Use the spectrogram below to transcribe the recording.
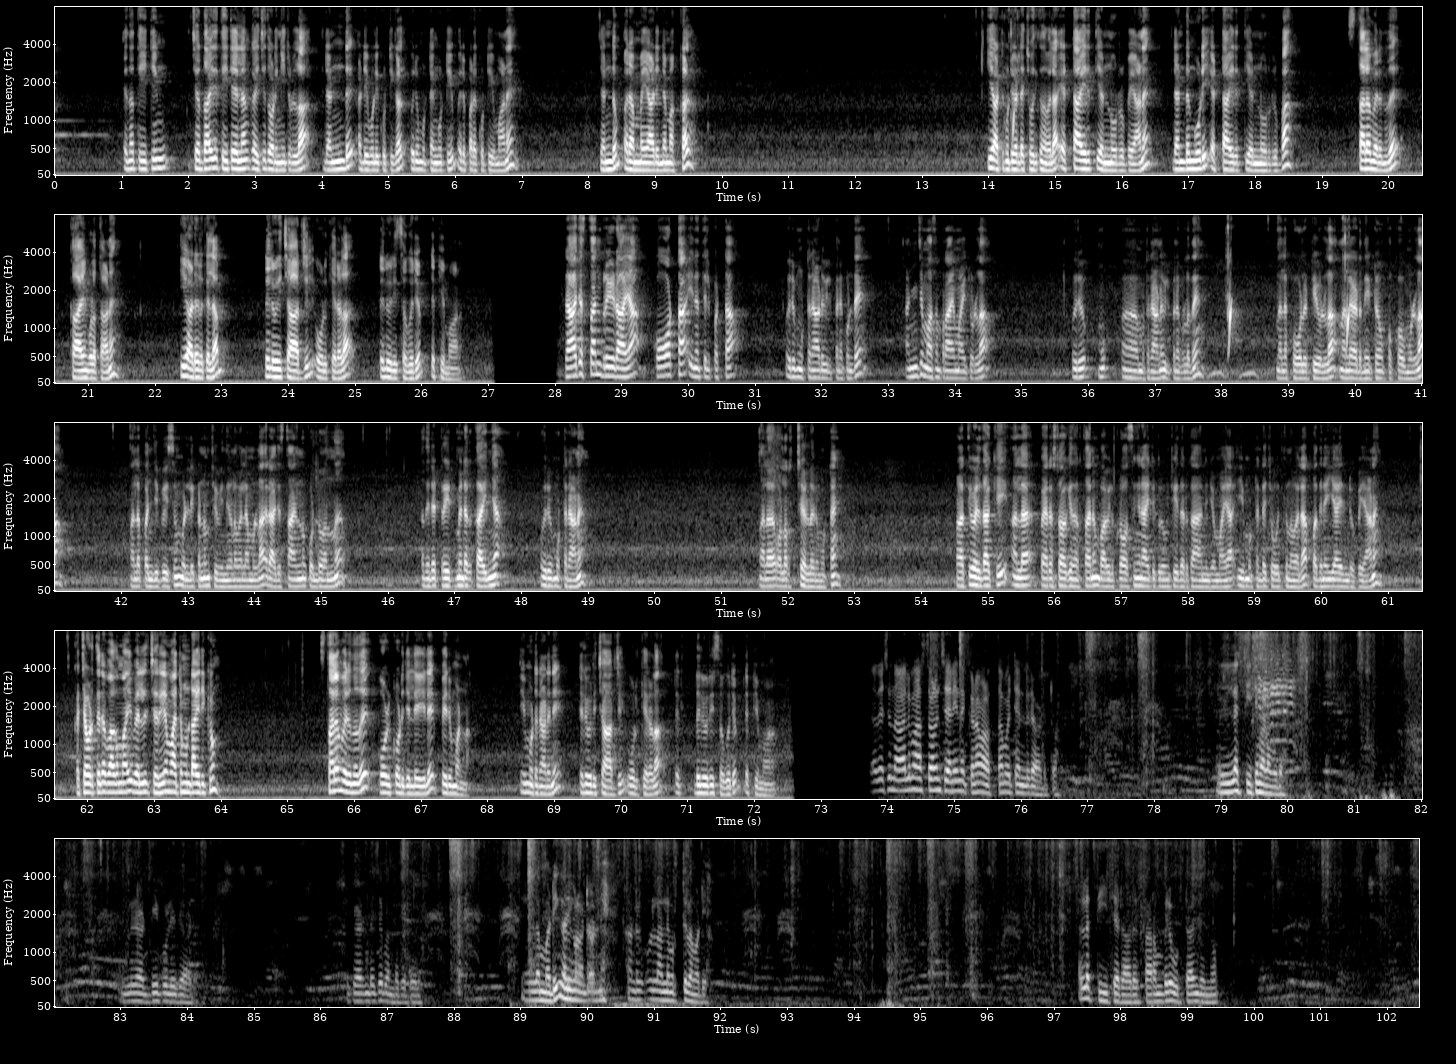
എന്ന തീറ്റയും ചെറുതായി തീറ്റയെല്ലാം കഴിച്ച് തുടങ്ങിയിട്ടുള്ള രണ്ട് അടിപൊളി കുട്ടികൾ ഒരു മുട്ടൻകുട്ടിയും ഒരു പടക്കുട്ടിയുമാണ്. രണ്ടും ഒരമ്മയാടിന്റെ മക്കൾ. ഈ ആട്ടിൻകുട്ടികളുടെ ചോദിക്കുന്ന വില എട്ടായിരത്തി എണ്ണൂറ് രൂപയാണ്. രണ്ടും കൂടി എട്ടായിരത്തി എണ്ണൂറ് രൂപ. സ്ഥലം വരുന്നത് കായംകുളത്താണ്. ഈ ആടുകൾക്കെല്ലാം ഡെലിവറി ചാർജിൽ ഓൾ കേരള ഡെലിവറി സൗകര്യം ലഭ്യമാണ്. രാജസ്ഥാൻ ബ്രീഡായ കോട്ട ഇനത്തിൽപ്പെട്ട ഒരു മുട്ടനാട് വിൽപ്പനക്കുണ്ട് അഞ്ച് മാസം പ്രായമായിട്ടുള്ള ഒരു മുട്ടനാണ് വിൽപ്പനക്കുള്ളത്. നല്ല ക്വാളിറ്റിയുള്ള നല്ല ഇടനീട്ടവും പൊക്കവുമുള്ള നല്ല പഞ്ചി പീസും വെള്ളിക്കണ്ണും ചെവിനീളമെല്ലാമുള്ള രാജസ്ഥാനിൽ നിന്ന് കൊണ്ടുവന്ന് അതിന്റെ ട്രീറ്റ്മെന്റൊക്കെ കഴിഞ്ഞ ഒരു മുട്ടനാണ്. നല്ല വളർച്ചയുള്ളൊരു മുട്ടൻ. വളർത്തി വലുതാക്കി നല്ല പേരൻ നിർത്താനും ഭാവിയിൽ ക്രോസിങ്ങിനായിട്ട് ഗ്രൂം ചെയ്തെടുക്കാൻ അനുയോജ്യമായ ഈ മുട്ടന്റെ ചോദിക്കുന്ന വില പതിനയ്യായിരം രൂപയാണ്. കച്ചവടത്തിന്റെ ഭാഗമായി വിലയിൽ ചെറിയ മാറ്റമുണ്ടായിരിക്കും സ്ഥലം വരുന്നത് കോഴിക്കോട് ജില്ലയിലെ പെരുമണ്ണ. ഈ മുട്ടനാടിന് ഡെലിവറി ചാർജിൽ ഓൾ കേരള ഡെലിവറി സൗകര്യം ലഭ്യമാണ്. ഏകദേശം നാല് മാസത്തോളം ചെനി നിൽക്കണ വളർത്താൻ പറ്റിയ നല്ലൊരു ആട് കേട്ടോ നല്ല തീറ്റ മണം കൂടെ നല്ലൊരു അടിപൊളി ഒരു ആട്. വെച്ചാൽ ബന്ധപ്പെട്ടത്. നല്ല മടിയും കാര്യങ്ങളും ഉണ്ട് അവിടെ ഉള്ള നല്ല വൃത്തിയുള്ള മടിയാ. നല്ല തീറ്റ ആട് പറമ്പിൽ വിട്ടാലും തിന്നു.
